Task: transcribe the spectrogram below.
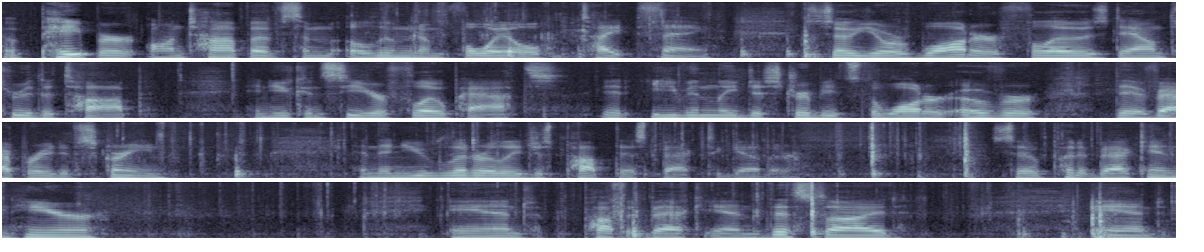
a, paper on top of some aluminum foil type thing. So your water flows down through the top and you can see your flow paths. It evenly distributes the water over the evaporative screen. And then you literally just pop this back together. So put it back in here and pop it back in this side and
